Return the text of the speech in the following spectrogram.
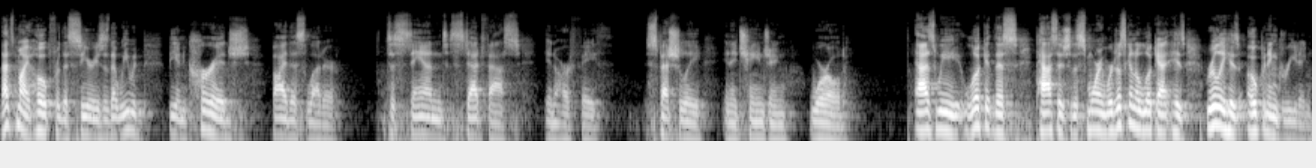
That's my hope for this series is that we would be encouraged by this letter to stand steadfast in our faith, especially in a changing world. As we look at this passage this morning, we're just going to look at his really his opening greeting,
